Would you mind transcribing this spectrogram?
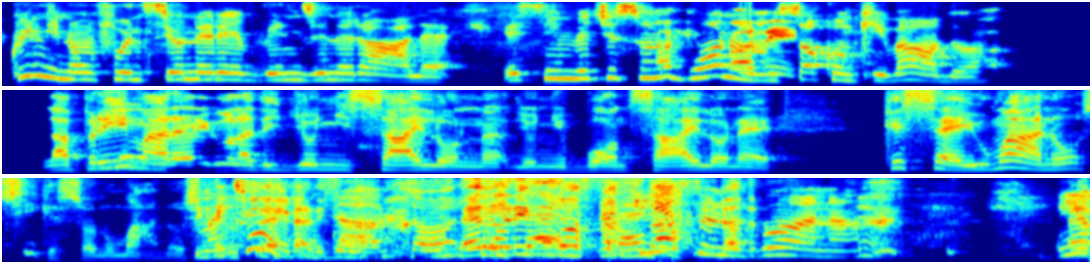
quindi non funzionerebbe in generale. E se invece sono Ma- buono non so con chi vado. La prima regola di ogni Cylon, di ogni buon Cylon è che sei umano? Sì che sono umano. Cioè, Ma è la certo. risposta- è la sei risposta. Anche io sono buona. E Io una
